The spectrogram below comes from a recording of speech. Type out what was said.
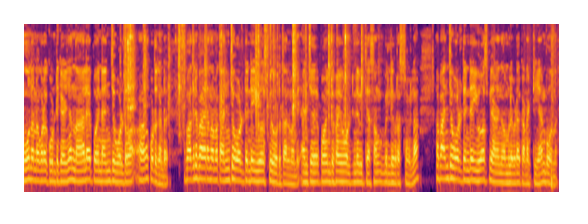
മൂന്നെണ്ണം കൂടെ കൂട്ടിക്കഴിഞ്ഞാൽ നാല് പോയിന്റ് അഞ്ച് വോൾട്ട് ആണ് കൊടുക്കേണ്ടത്. അപ്പോൾ അതിന് പകരം നമുക്ക് അഞ്ച് വോൾട്ടിന്റെ യു എസ് ബി കൊടുത്താൽ മതി. അഞ്ച് പോയിന്റ് ഫൈവ് വോൾട്ടിന്റെ വ്യത്യാസം വലിയ പ്രശ്നമില്ല. അപ്പോൾ അഞ്ച് വോൾട്ടിന്റെ യു എസ് ബി ആണ് നമ്മളിവിടെ കണക്ട് ചെയ്യാൻ പോകുന്നത്.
